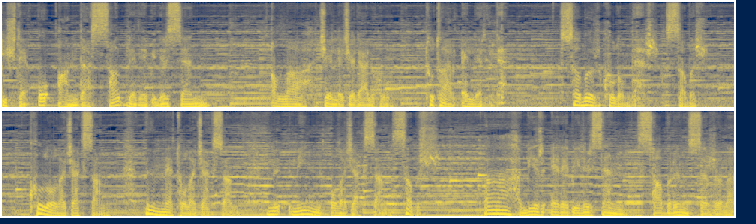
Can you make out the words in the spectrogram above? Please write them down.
İşte o anda sabredebilirsen Allah Celle Celaluhu tutar ellerinden. Sabır kulum der, sabır. Kul olacaksan, ümmet olacaksan, mümin olacaksan sabır. Ah bir erebilirsen sabrın sırrına,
